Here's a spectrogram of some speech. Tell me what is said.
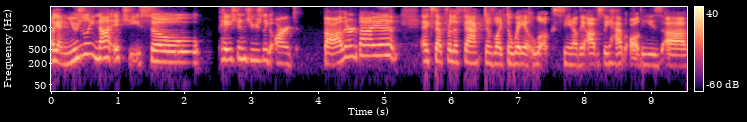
Again, usually not itchy. So patients usually aren't bothered by it except for the fact of like the way it looks you know they obviously have all these uh,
